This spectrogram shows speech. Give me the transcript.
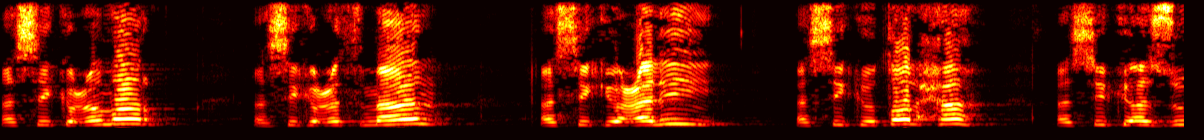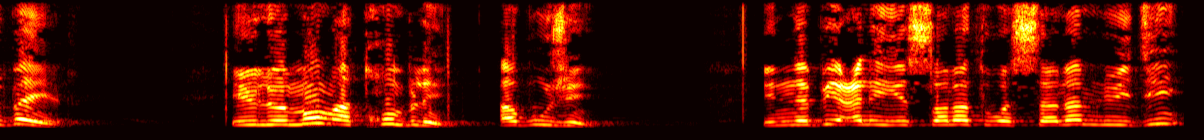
ainsi qu'Omar, ainsi qu'Uthman, ainsi qu'Ali, ainsi que Talha, ainsi que Az-Zubayr. Et le mont a tremblé, a bougé. Et le Nabi alayhi salatu wassalam lui dit,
